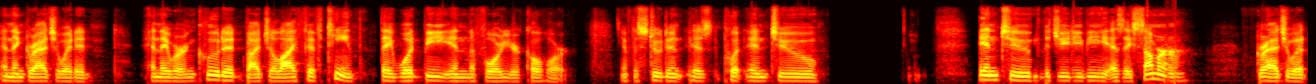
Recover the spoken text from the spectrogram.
and then graduated, and they were included by July 15th, they would be in the four-year cohort. If the student is put into into the GDV as a summer graduate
